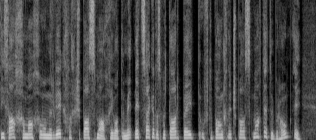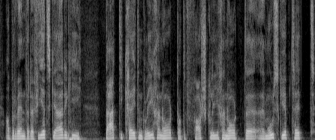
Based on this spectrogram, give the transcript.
die Sachen machen, die mir wirklich Spass machen. Ich will damit nicht sagen, dass mir die Arbeit auf der Bank nicht Spass gemacht hat, überhaupt nicht. Aber wenn der eine 40-jährige Tätigkeit am gleichen Ort oder fast gleichen Ort äh, ausgeübt hat,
